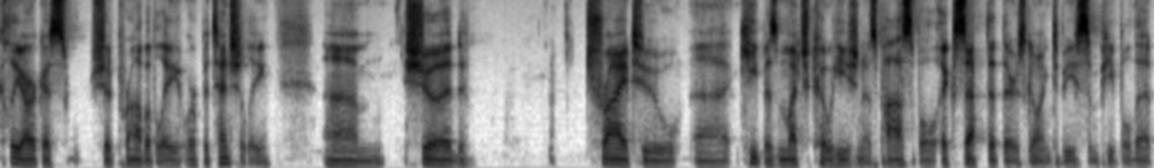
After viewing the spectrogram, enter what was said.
Clearchus should probably or potentially um, should try to uh, keep as much cohesion as possible, except that there's going to be some people that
